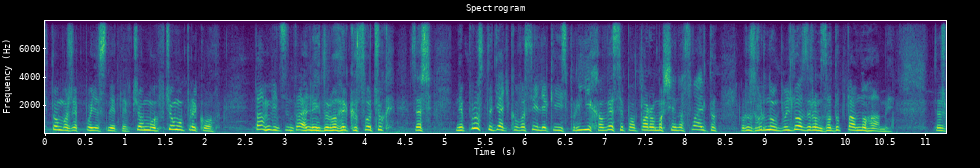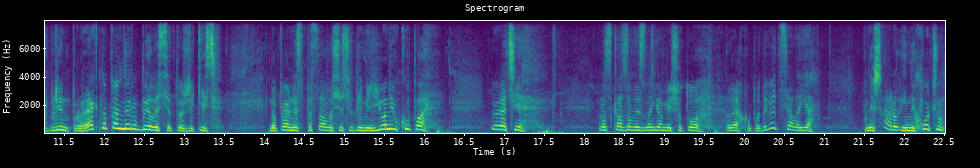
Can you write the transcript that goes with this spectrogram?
Хто може пояснити, в чому, в чому прикол? Там від центральної дороги кусочок. Це ж не просто дядько Василь якийсь приїхав, висипав пару машин асфальту, розгорнув бульдозером, задуптав ногами. Тож, блін, проект, напевне, робилися, тож якісь напевне, списалося сюди мільйонів купа. До речі, розказували знайомі, що то легко подивитися, але я не шару і не хочу.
